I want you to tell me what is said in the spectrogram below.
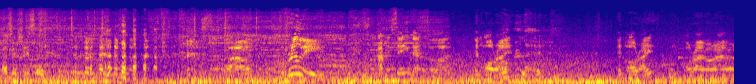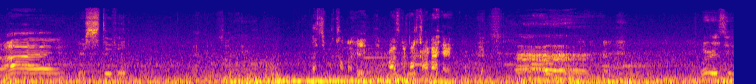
That's what she said. wow. Really? And all right. Like all right, all right, all right. You're stupid. Matthew McConaughey. That's McConaughey. Where is it?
